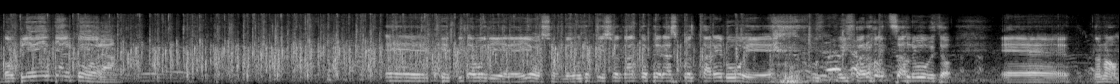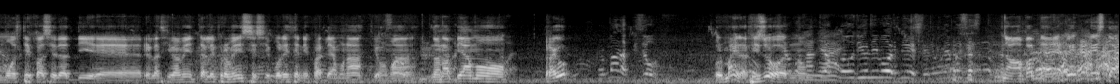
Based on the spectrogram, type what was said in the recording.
complimenti ancora. E che vi devo dire, io sono venuto qui soltanto per ascoltare lui e vi farò un saluto. E non ho molte cose da dire relativamente alle promesse, se volete ne parliamo un attimo, ma non abbiamo... Prego? Ormai la esistito. No, va bene, que- questa,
